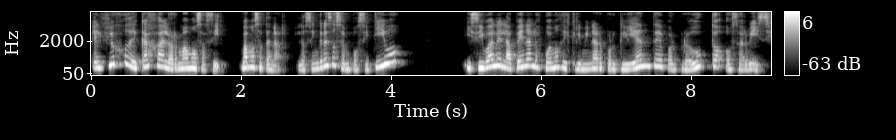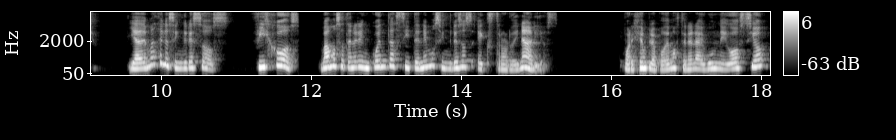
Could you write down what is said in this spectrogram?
El flujo de caja lo armamos así. Vamos a tener los ingresos en positivo y si vale la pena los podemos discriminar por cliente, por producto o servicio. Y además de los ingresos fijos, vamos a tener en cuenta si tenemos ingresos extraordinarios. Por ejemplo, podemos tener algún negocio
